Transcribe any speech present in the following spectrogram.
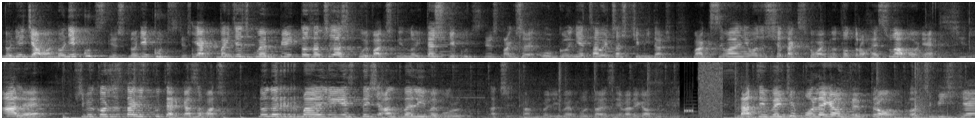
No nie działa, no nie kucniesz, no nie kucniesz. Jak wejdziesz głębiej, to zaczynasz pływać, nie, no i też nie kucniesz, także ogólnie cały czas cię widać. Maksymalnie możesz się tak schować, no to trochę słabo, nie? Ale przy wykorzystaniu skuterka, zobacz, no normalnie jesteś unbelievable. Znaczy, unbelievable to jest niewiarygodny. Na tym będzie polegał ten tron. Oczywiście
